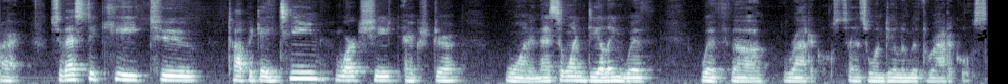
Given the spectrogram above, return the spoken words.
All right, so that's the key to topic 18, worksheet extra one, and that's the one dealing with with uh, radicals. That's the one dealing with radicals.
